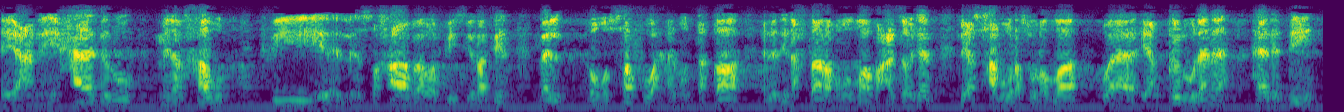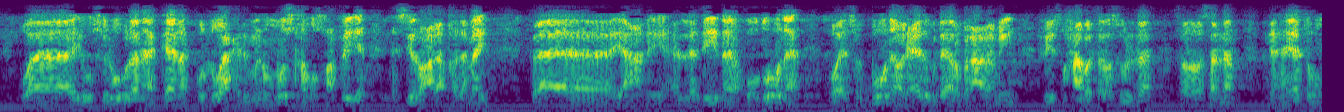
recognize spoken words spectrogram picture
يعني حاذروا من الخوض في الصحابة وفي سيرتهم بل هم الصفوة المنتقاة الذين اختارهم الله عز وجل ليصحبوا رسول الله وينقلوا لنا هذا الدين ويوصلوه لنا. كانت كل واحد منهم نسخة مصحفية تسير على قدمين فيعني الذين يخوضون ويسبون والعياذ بالله رب العالمين في صحابة رسول الله صلى الله عليه وسلم نهايتهم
